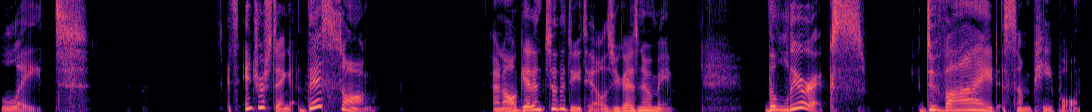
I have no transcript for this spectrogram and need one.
late. It's interesting. This song, and I'll get into the details, you guys know me. The lyrics divide some people.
